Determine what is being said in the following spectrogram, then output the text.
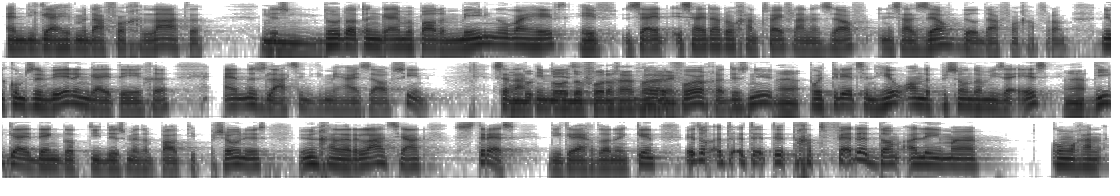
En die guy heeft me daarvoor gelaten. Dus doordat een guy een bepaalde mening over haar heeft, heeft zij, is zij daardoor gaan twijfelen aan haarzelf en is haar zelfbeeld daarvan gaan veranderen. Nu komt ze weer een guy tegen en dus laat ze niet meer haarzelf zien. Ze laat niet door meer de vorige Door de ervaring. vorige. Dus nu Ja. portreert ze een heel andere persoon dan wie zij is. Ja. Die guy denkt dat die dus met een bepaald type persoon is. Hun gaan een relatie aan. Stress. Die krijgt dan een kind. Weet toch, het, het, het, het gaat verder dan alleen maar... Kom, we gaan een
